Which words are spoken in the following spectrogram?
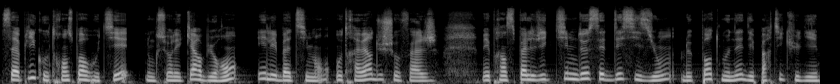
s'applique au transport routier, donc sur les carburants, et les bâtiments, au travers du chauffage. Mais principale victime de cette décision, le porte-monnaie des particuliers.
